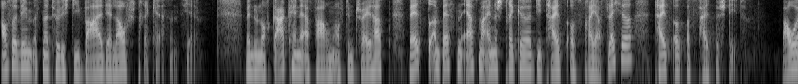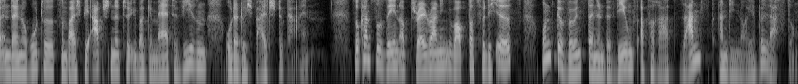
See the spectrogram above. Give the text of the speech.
Außerdem ist natürlich die Wahl der Laufstrecke essentiell. Wenn du noch gar keine Erfahrung auf dem Trail hast, wählst du am besten erstmal eine Strecke, die teils aus freier Fläche, teils aus Asphalt besteht. Baue in deine Route zum Beispiel Abschnitte über gemähte Wiesen oder durch Waldstücke ein. So kannst du sehen, ob Trailrunning überhaupt was für dich ist und gewöhnst deinen Bewegungsapparat sanft an die neue Belastung.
